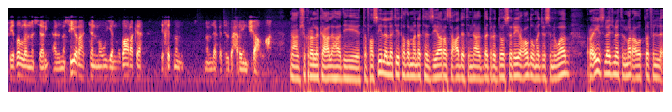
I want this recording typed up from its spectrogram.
في ظل المسيرة التنموية المباركة لخدمة مملكة البحرين إن شاء الله. نعم شكرا لك على هذه التفاصيل التي تضمنتها الزيارة سعادة النائب بدر الدوسري عضو مجلس النواب رئيس لجنة المرأة والطفل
